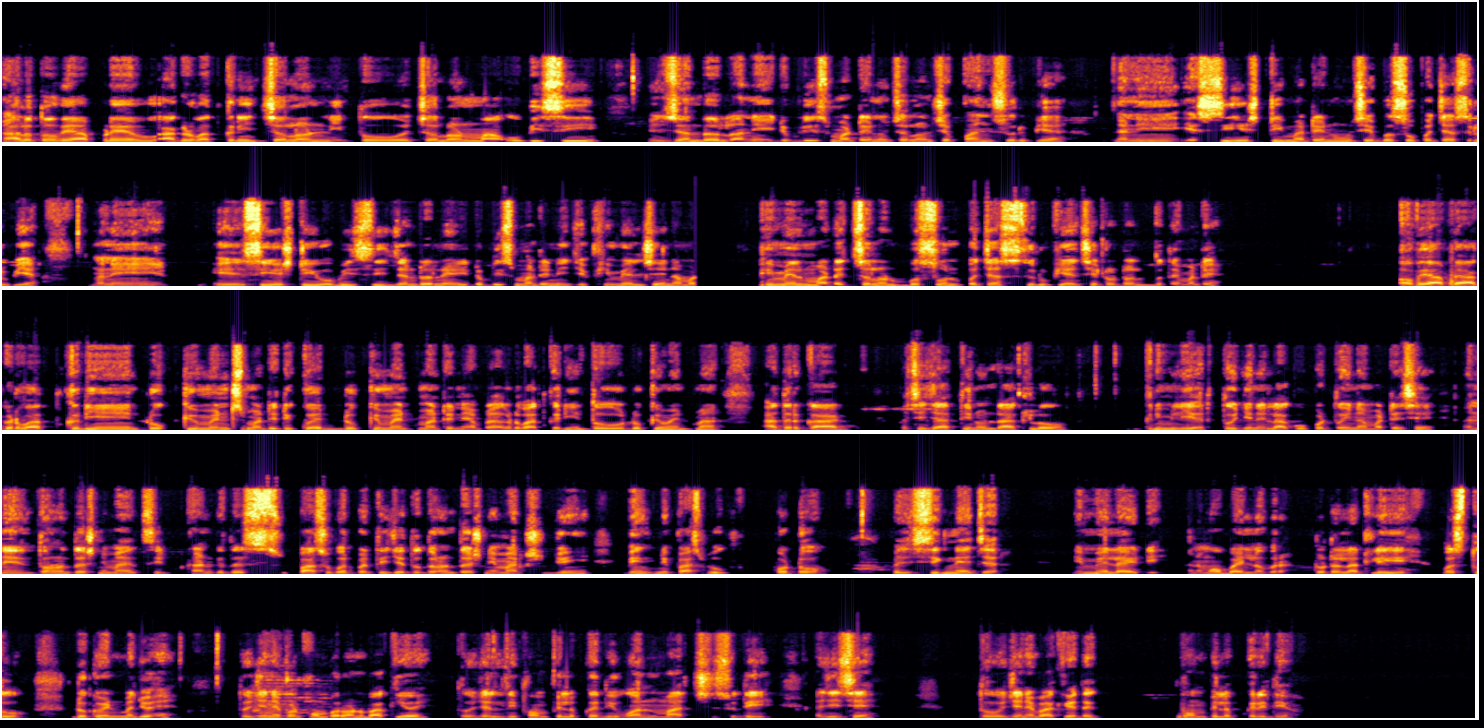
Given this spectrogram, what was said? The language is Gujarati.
હાલો, તો હવે આપણે આગળ વાત કરીએ ચલણની. તો ચલણમાં ઓબીસી જનરલ અને ઈડબ્લ્યુએસ માટેનું ચલણ છે પાંચસો રૂપિયા અને એસસી એસટી માટેનું છે બસો પચાસ રૂપિયા. અને એસસી એસટી ઓબીસી જનરલ અને ઈડબ્લ્યુએસ માટેની જે ફિમેલ છે એના માટે ફિમેલ માટે ચલણ બસો પચાસ રૂપિયા છે ટોટલ બધા માટે. હવે આપણે આગળ વાત કરીએ ડોક્યુમેન્ટ્સ માટે રિક્વાયર્ડ ડોક્યુમેન્ટ માટેની આપણે આગળ વાત કરીએ. તો ડોક્યુમેન્ટમાં આધાર કાર્ડ, પછી જાતિનો દાખલો ક્રિમિલિયર તો જેને લાગુ પડતો એના માટે છે. અને ધોરણ દસની માર્કશીટ કારણ કે દસ પાસ ઉપર ભરતી છે, તો ધોરણ દસની માર્કશીટ જોઈએ. બેંકની પાસબુક ફોટો પછી સિગ્નેચર ઈમેલ આઈડી અને મોબાઈલ નંબર ટોટલ આટલી વસ્તુ ડોક્યુમેન્ટમાં જોઈએ તો જેને પણ ફોર્મ ભરવાનું બાકી હોય, તો જલ્દી ફોર્મ ફિલઅપ કરી દઈએ વન માર્ચ સુધી હજી છે. તો જેને બાકી હોય તે ફોર્મ ફિલઅપ કરી દો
